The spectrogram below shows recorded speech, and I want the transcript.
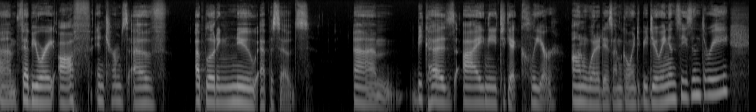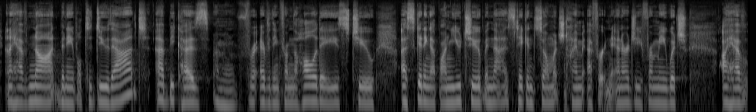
um, February off in terms of uploading new episodes um, because I need to get clear on what it is I'm going to be doing in season three. And I have not been able to do that uh, because I mean, for everything from the holidays to us getting up on YouTube, and that has taken so much time, effort, and energy from me, which I have,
